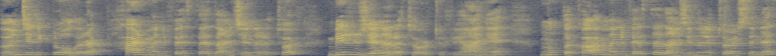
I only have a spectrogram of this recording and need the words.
Öncelikli olarak her manifeste eden jeneratör bir jeneratördür. Yani mutlaka manifeste eden jeneratörseniz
